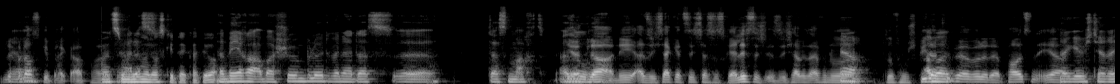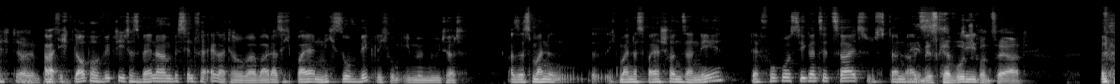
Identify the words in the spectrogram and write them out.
Lewandowski-Backup halt. Als ja, Lewandowski-Backup, ja. Da wäre aber schön blöd, wenn er das, äh, das macht. Also, ja, klar, nee, also ich sage jetzt nicht, dass das realistisch ist. Ich habe jetzt einfach nur ja. so vom Spielertyp her würde der Paulsen eher. Da gebe ich dir recht, ja. Aber ich glaube auch wirklich, dass Werner ein bisschen verärgert darüber war, dass sich Bayern nicht so wirklich um ihn bemüht hat. Also ich meine, ich meine, das war ja schon Sané, der Fokus die ganze Zeit. Und dann als nee, ist kein Wunschkonzert. Ja.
